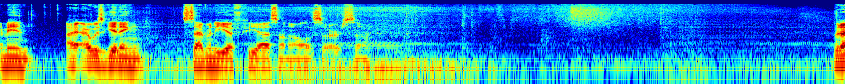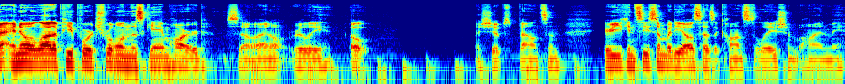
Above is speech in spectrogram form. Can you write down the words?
I mean, I, I was getting 70 FPS on Olisar, so. But I, I know a lot of people are trolling this game hard, so I don't really... Oh, my ship's bouncing. Here you can see somebody else has a constellation behind me.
